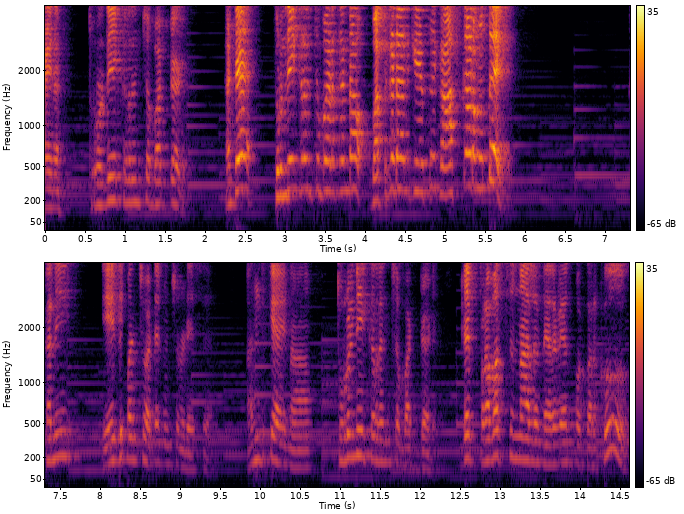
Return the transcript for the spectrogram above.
ఆయన తృణీకరించబడ్డాడు. అంటే తృణీకరించబడకుండా బతకడానికి వేసే ఆస్కారం ఉంది. కానీ ఏది మంచో అటే నుంచున్నాడు వేసే అందుకే ఆయన తృణీకరించబడ్డాడు. అంటే ప్రవచనాలు నెరవేర్ప కొరకు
